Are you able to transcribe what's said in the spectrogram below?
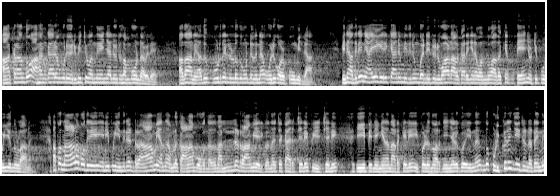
ആക്രാന്തവും അഹങ്കാരവും കൂടി ഒരുമിച്ച് വന്നു കഴിഞ്ഞാൽ ഒരു സംഭവം ഉണ്ടാവില്ലേ? അതാണ്. അത് കൂടുതലുള്ളത് കൊണ്ട് പിന്നെ ഒരു കുഴപ്പവുമില്ല. പിന്നെ അതിനെ ന്യായീകരിക്കാനും ഇതിനും വേണ്ടിയിട്ട് ഒരുപാട് ആൾക്കാർ ഇങ്ങനെ വന്നു. അതൊക്കെ തേഞ്ഞൊട്ടിപ്പോയി എന്നുള്ളതാണ്. അപ്പോൾ നാളെ മുതൽ ഇനിയിപ്പോൾ ഇതിന്റെ ഡ്രാമയാണ് നമ്മൾ കാണാൻ പോകുന്നത്. നല്ല ഡ്രാമയായിരിക്കും. എന്ന് വെച്ചാൽ കരച്ചൽ പിഴിച്ചൽ ഈ പിന്നെ ഇങ്ങനെ നടക്കൽ ഇപ്പോഴെന്ന് പറഞ്ഞു കഴിഞ്ഞാൽ ഇന്ന് ഇന്ന് കുളിക്കലും ചെയ്തിട്ടുണ്ട് കേട്ടോ ഇന്ന്.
